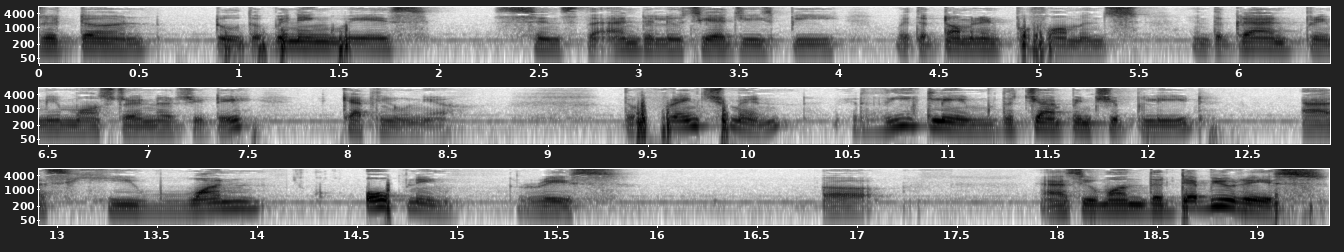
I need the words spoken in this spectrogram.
returned to the winning ways since the Andalusia GP with a dominant performance in the Grand Premio Monster Energy de, Catalonia. The Frenchman reclaimed the championship lead as he won opening race uh, as he won the debut race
